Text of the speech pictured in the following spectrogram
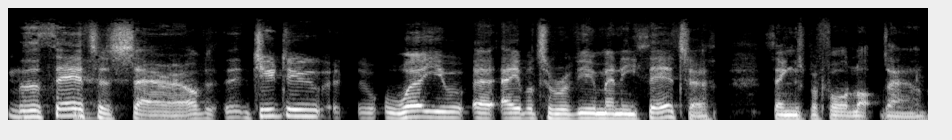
the theatres, Sarah. Do you do? Were you uh, able to review many theatre things before lockdown?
